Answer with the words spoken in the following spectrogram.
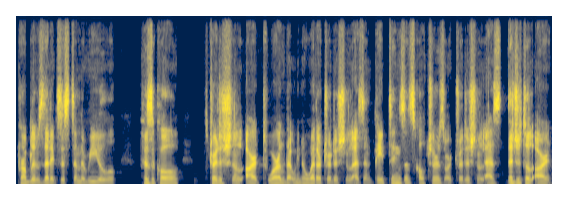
problems that exist in the real physical traditional art world that we know, whether traditional as in paintings and sculptures or traditional as digital art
